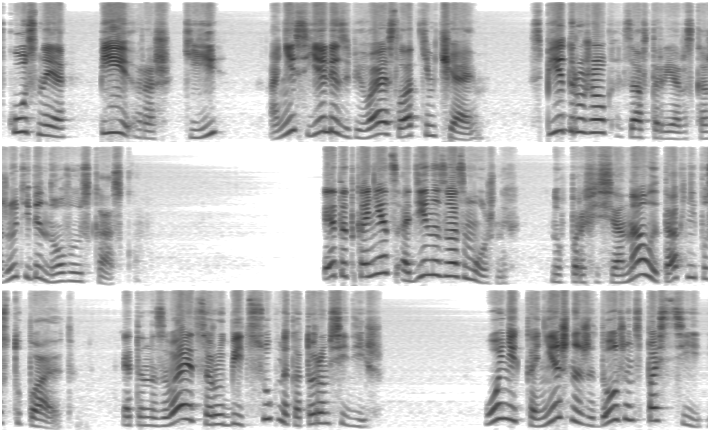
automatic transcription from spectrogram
Вкусные пирожки они съели, запивая сладким чаем. Спи, дружок, завтра я расскажу тебе новую сказку. Этот конец один из возможных, но профессионалы так не поступают. Это называется рубить сук, на котором сидишь. Оник, конечно же, должен спасти.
